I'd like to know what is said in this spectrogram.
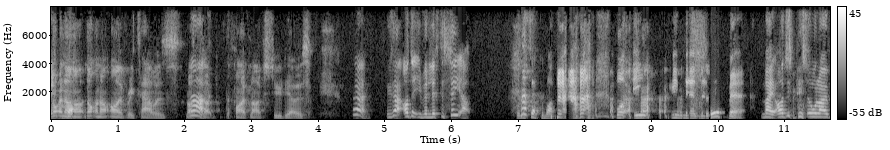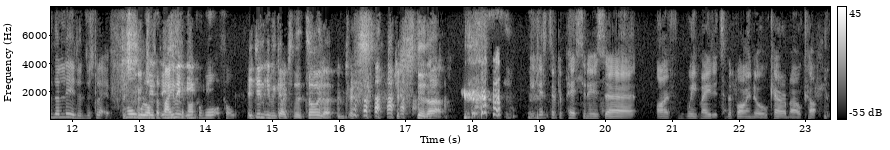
Not in our not in our ivory towers like, No. like the Five Live Studios. yeah, exactly. I didn't even lift the seat up. Well, the second one, what in, in the, the lid bit? mate. I just piss all over the lid and just let it Just- fall off just- the isn't basement like a waterfall. He didn't even go to the toilet and just just stood up. He just took a piss in his. Uh, I've we've made it to the final Carabao Cup.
